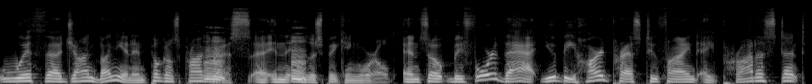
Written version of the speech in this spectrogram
with uh, John Bunyan in Pilgrim's Progress mm. uh, in the mm. English speaking world. And so before that, you'd be hard pressed to find a Protestant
